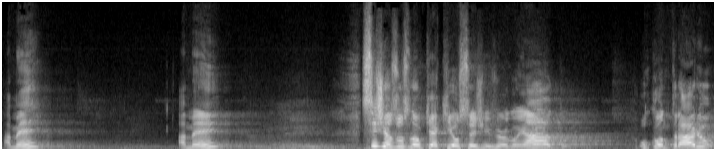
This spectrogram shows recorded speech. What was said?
Amém? Amém? Se Jesus não quer que eu seja envergonhado, o contrário,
